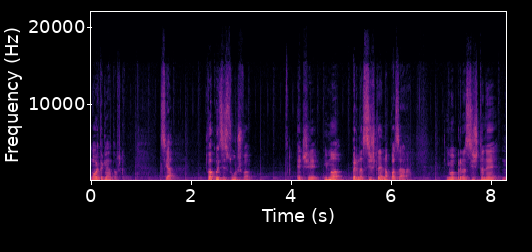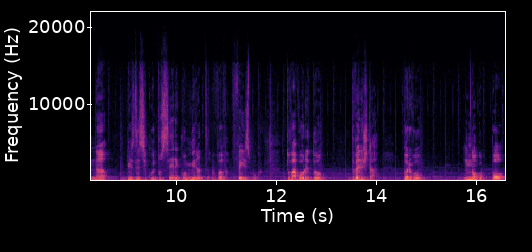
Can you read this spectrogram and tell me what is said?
моята гледна точка. Сега, това, което се случва е, че има пренасищане на пазара. Има пренасищане на бизнеси, които се рекламират в Facebook. Това води до две неща. Първо, много по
